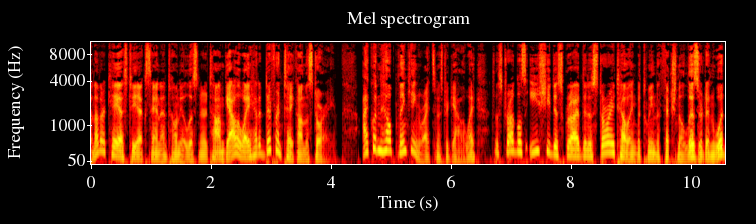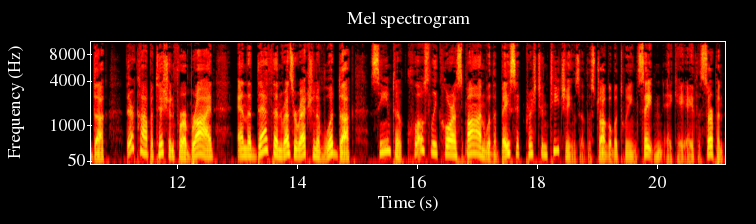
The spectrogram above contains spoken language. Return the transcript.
Another KSTX San Antonio listener, Tom Galloway, had a different take on the story. I couldn't help thinking, writes Mr. Galloway, the struggles Ishi described in his storytelling between the fictional lizard and wood duck, their competition for a bride, and the death and resurrection of wood duck seem to closely correspond with the basic Christian teachings of the struggle between Satan, aka the serpent,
